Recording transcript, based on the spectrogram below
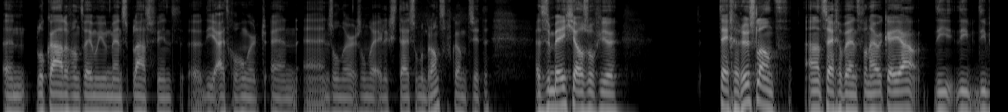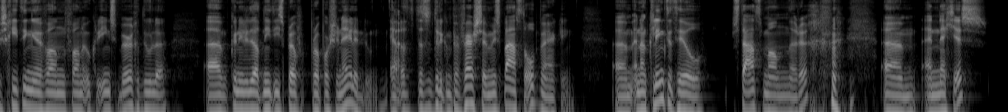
een blokkade van 2 miljoen mensen plaatsvindt, die uitgehongerd en, en zonder, zonder elektriciteit, zonder brandstof komen te zitten. Het is een beetje alsof je tegen Rusland aan het zeggen bent van... hey, oké, ja, die, die, die beschietingen van, van Oekraïense burgerdoelen... ehm, kunnen jullie dat niet iets pro- proportioneler doen? Ja, Ja. dat, dat is natuurlijk een perverse, misplaatste opmerking. Ehm, en dan klinkt het heel staatsmannerig ehm, en netjes.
